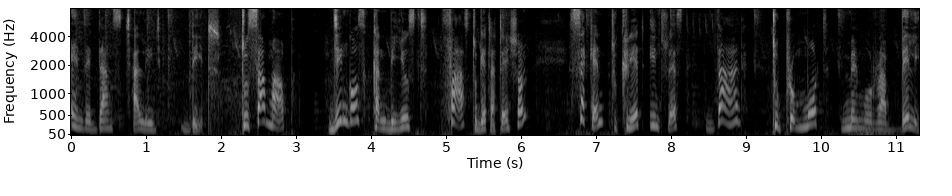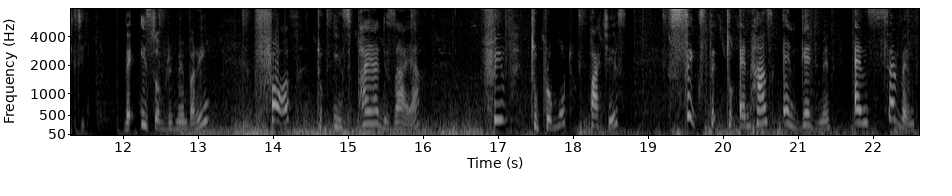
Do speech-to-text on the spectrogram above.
and the dance challenge did. To sum up, jingles can be used first to get attention, second to create interest, third to promote memorability, the ease of remembering, fourth to inspire desire, fifth to promote purchase, sixth to enhance engagement, and seventh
